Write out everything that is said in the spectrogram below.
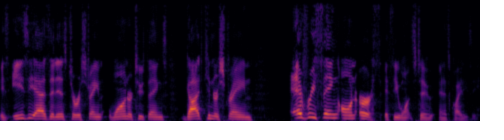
as easy as it is to restrain one or two things, God can restrain everything on earth if he wants to, and it's quite easy.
